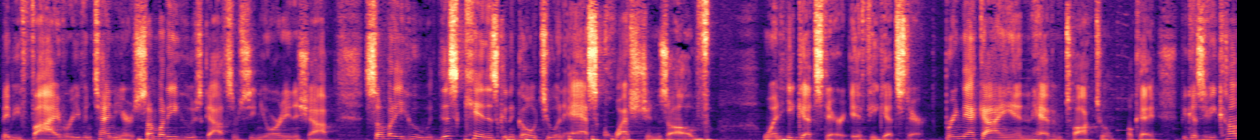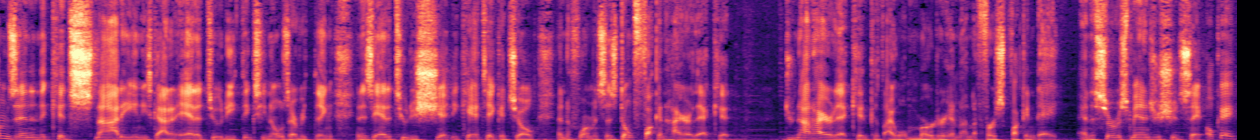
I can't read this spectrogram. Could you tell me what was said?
maybe five or even ten years. Somebody who's got some seniority in the shop. Somebody who this kid is going to go to and ask questions of when he gets there, if he gets there. Bring that guy in and have him talk to him, okay? Because if he comes in and the kid's snotty and he's got an attitude, he thinks he knows everything, and his attitude is shit, and he can't take a joke, and the foreman says, Don't fucking hire that kid. Do not hire that kid because I will murder him on the first fucking day. And the service manager should say, Okay,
